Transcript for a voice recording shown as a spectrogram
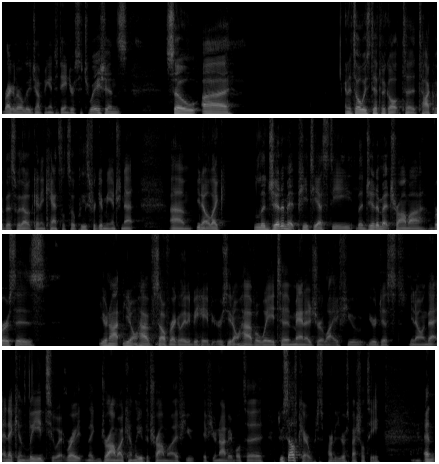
regularly jumping into dangerous situations. So uh and it's always difficult to talk about this without getting canceled so please forgive me internet. Um you know like legitimate ptsd legitimate trauma versus you're not you don't have self-regulating behaviors. You don't have a way to manage your life. You you're just you know and that and it can lead to it right? Like drama can lead to trauma if you if you're not able to do self-care which is part of your specialty and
